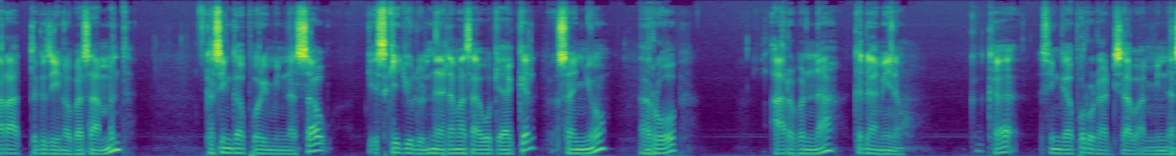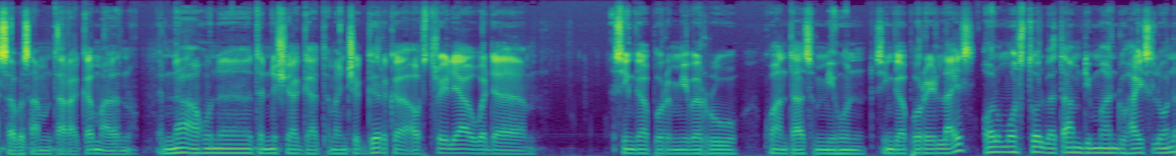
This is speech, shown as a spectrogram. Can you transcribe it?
አራት ጊዜ ነው በሳምንት ከሲንጋፖር የሚነሳው። schedule ኡን ለማሳወቅ ያክል ሰኞ፣ ሮብ፣ አርብና ቅዳሜ ነው ከሲንጋፖር ወደ አዲስ አበባ የሚነሳው በሳምንት አራት ማለት ነው። እና አሁን ትንሽ ያጋጠመን ችግር ከአውስትሬሊያ ወደ ሲንጋፖር የሚበሩ ኳንታስ የሚሆን Singapore Airlines almost all በጣም demand ኡ high ስለሆነ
